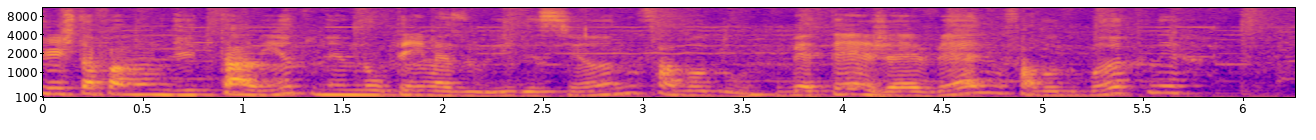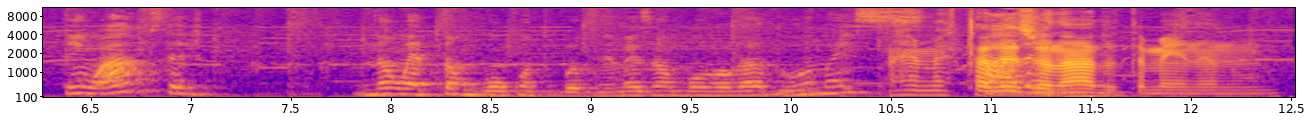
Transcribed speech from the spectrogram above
a gente tá falando de talento, né? Não tem mais o Reed esse ano. Falou do Beté já é velho, falou do Buckner. Tem o Armstead, não é tão bom quanto o Buckner, mas é um bom jogador, mas. Ah, mas tá lesionado também, né? Não...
